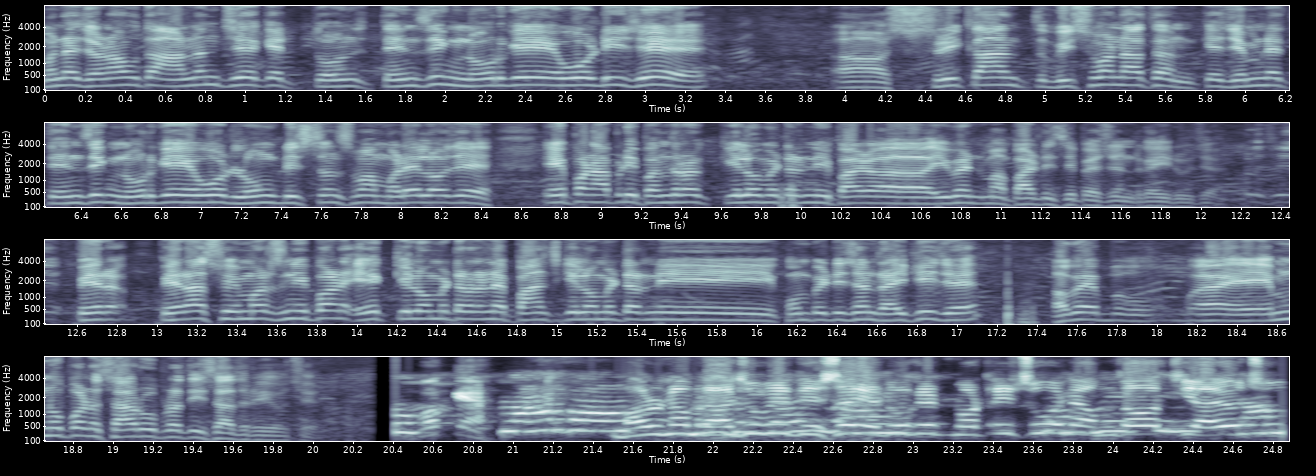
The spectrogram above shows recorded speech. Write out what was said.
મને જણાવતા આનંદ છે કે તો- તેન્ઝિંગ નોર્ગે એવોર્ડી છે. શ્રીકાંત વિશ્વનાથન, કે જેમને તેન્ઝિંગ નોર્ગે એવોર્ડ લોંગ ડિસ્ટન્સમાં મળેલો છે, એ પણ આપણી પંદર કિલોમીટરની ઇવેન્ટમાં પાર્ટિસિપેશન કર્યું છે. પેરા પેરા સ્વિમર્સની પણ એક કિલોમીટર અને પાંચ કિલોમીટરની કોમ્પિટિશન રાખી છે. હવે એમનું પણ સારું પ્રતિસાદ રહ્યો છે. ઓકે. મારું નામ રાજુભાઈ દેસાઈ એડવોકેટ નોટરી છું અને અમદાવાદથી આવ્યો છું.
